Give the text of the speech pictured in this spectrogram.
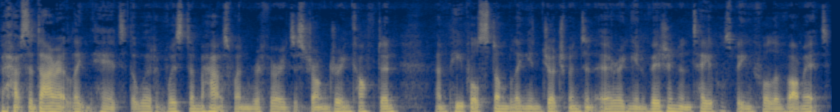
perhaps a direct link here to the word of wisdom, perhaps when referring to strong drink often, and people stumbling in judgment and erring in vision, and tables being full of vomit.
